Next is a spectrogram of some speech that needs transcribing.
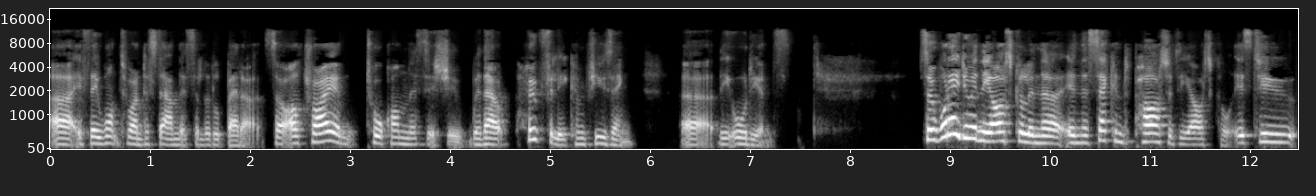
uh, if they want to understand this a little better. So I'll try and talk on this issue without hopefully confusing uh, the audience. So what I do in the article, in the in the second part of the article, is to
